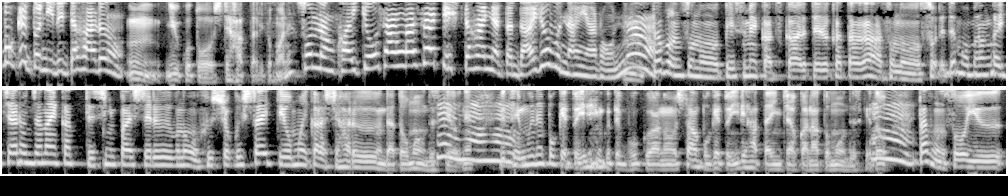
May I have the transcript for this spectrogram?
ポケットに入れてはるん。うん、いうことをしてはったりとかね。そんなん会長さんがそうやってしてはんやったら大丈夫なんやろううんな。多分そのペースメーカー使われてる方が、その、それでも万が一あるんじゃないかって心配してるのを払拭したいっていう思いからしてはるんだと思うんですけどね。うんうんうん別に胸ポケット入れんくて僕はあの、下のポケットに入れはったらいいんちゃうかなと思うんですけど、うん多分そういう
